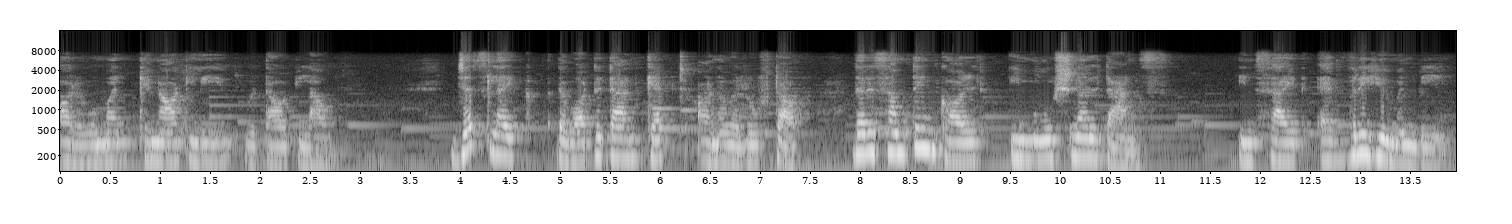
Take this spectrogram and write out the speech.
or a woman cannot live without love. Just like the water tank kept on our rooftop, there is something called emotional tanks inside every human being.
